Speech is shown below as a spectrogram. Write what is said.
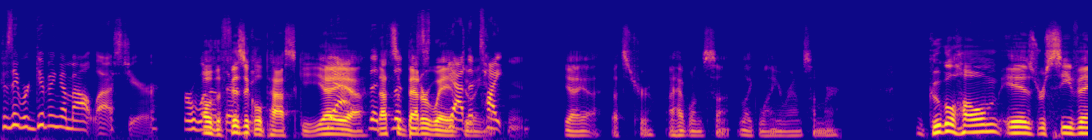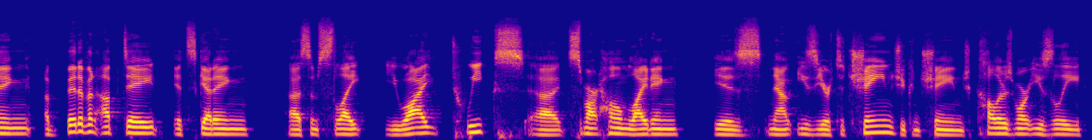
because they were giving them out last year for one oh, the physical things. passkey. Yeah, yeah, yeah. the- That's the- a better the- way yeah, of doing that. Yeah, the it. Titan. Yeah, yeah, that's true. I have one like lying around somewhere. Google Home is receiving a bit of an update. It's getting uh, some slight UI tweaks. Uh, smart home lighting is now easier to change. You can change colors more easily.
